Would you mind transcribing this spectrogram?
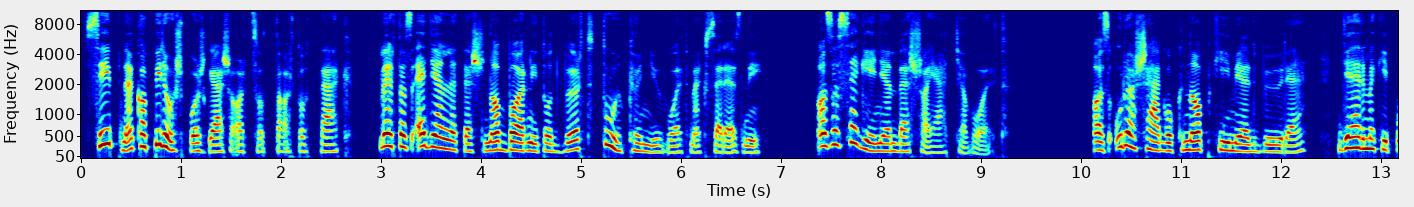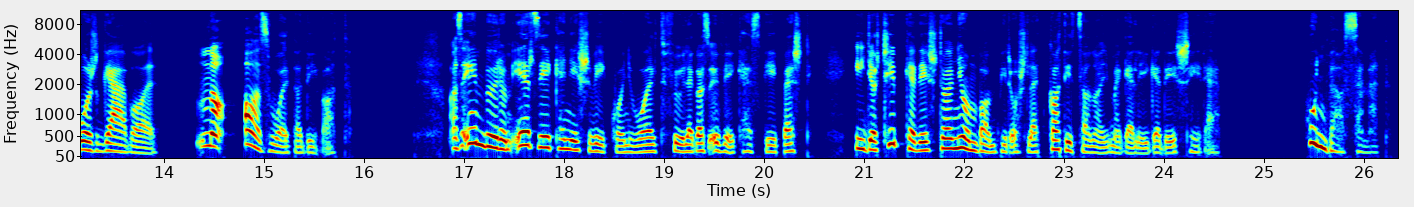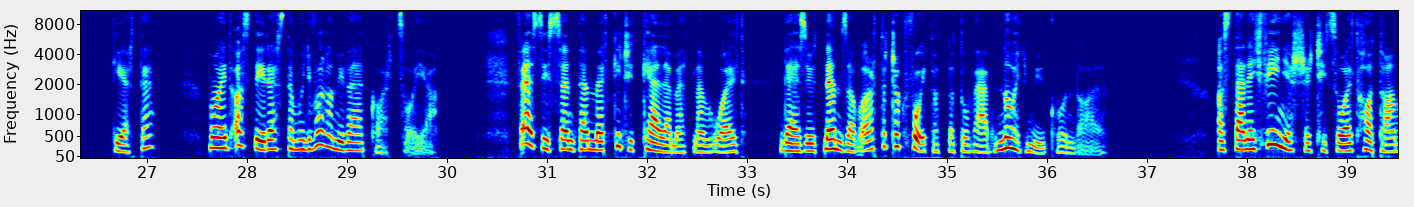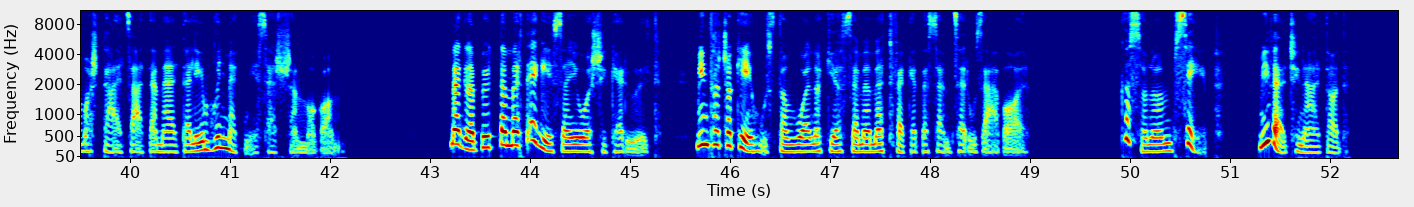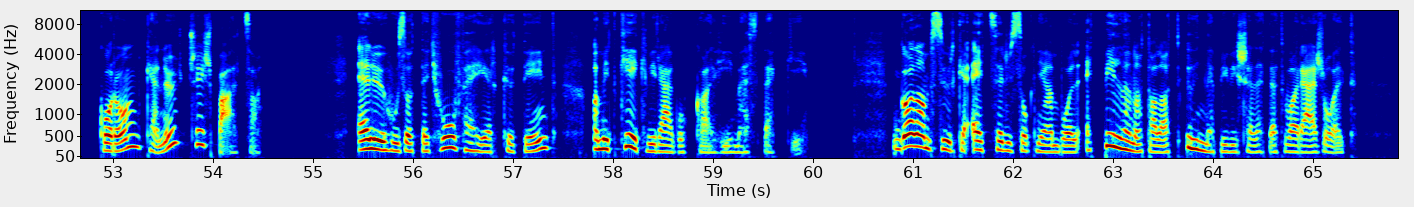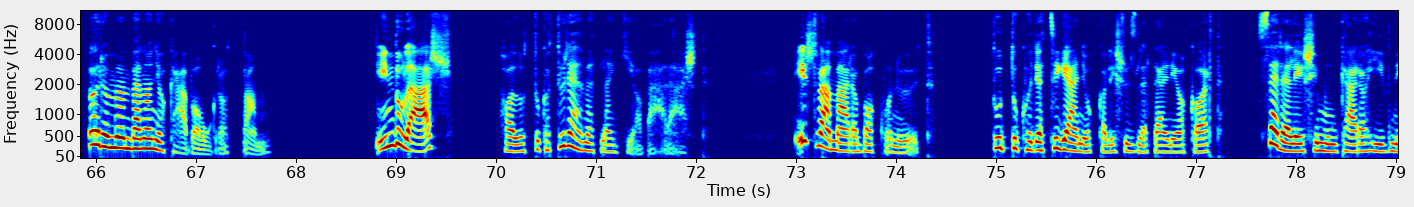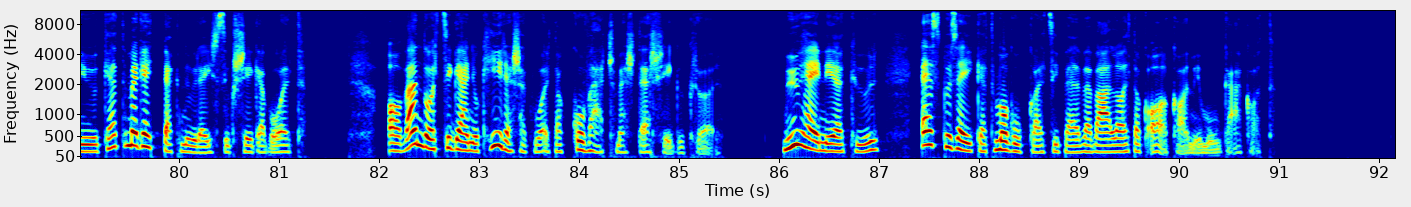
Szépnek a piros posgás arcot tartották, mert az egyenletes napbarnitott bört túl könnyű volt megszerezni. Az a szegény ember sajátja volt. Az uraságok napkímélt bőre, gyermeki posgával, na, az volt a divat. Az én bőröm érzékeny és vékony volt, főleg az övékhez képest, így a csipkedéstől nyomban piros lett Katica nagy megelégedésére. Huny be a szemed, kérte, majd azt éreztem, hogy valamivel karcolja. Felsziszentem, mert kicsit kellemetlen volt, de ez őt nem zavarta, csak folytatta tovább nagy műkonddal. Aztán egy fényesre csiszolt, hatalmas tálcát emelt elém, hogy megnézhessem magam. Meglepődtem, mert egészen jól sikerült, mintha csak én húztam volna ki a szememet fekete szemceruzával. Köszönöm, szép. Mivel csináltad? Korom, kenőcs és pálca. Előhúzott egy hófehér kötényt, amit kék virágokkal hímeztek ki. Galamszürke egyszerű szoknyámból egy pillanat alatt ünnepi viseletet varázsolt. Örömömben a nyakába ugrottam. Indulás! Hallottuk a türelmetlen kiabálást. István már a bakon ült. Tudtuk, hogy a cigányokkal is üzletelni akart. Szerelési munkára hívni őket, meg egy teknőre is szüksége volt. A vándor cigányok híresek voltak kovács mesterségükről. Műhely nélkül eszközeiket magukkal cipelve vállaltak alkalmi munkákat.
